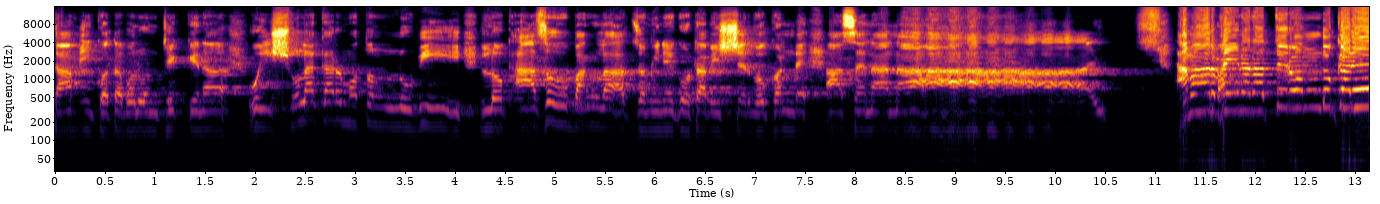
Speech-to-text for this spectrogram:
দামি কথা বলুন, ঠিক কিনা? ওই সোলাকার মতন লুবি লোক আজও বাংলা জমিনে গোটা বিশ্বের ভূখণ্ডে আসে না নাই? আমার ভাইরা রাতের অন্ধকারে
